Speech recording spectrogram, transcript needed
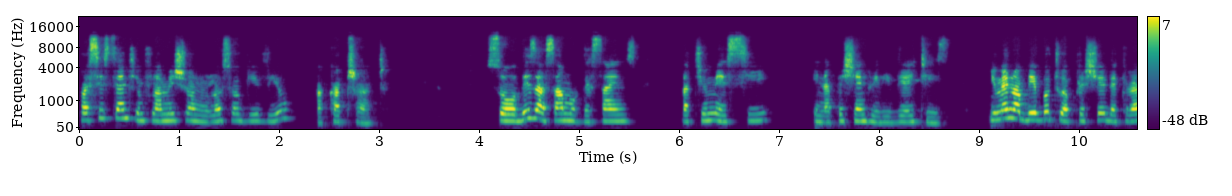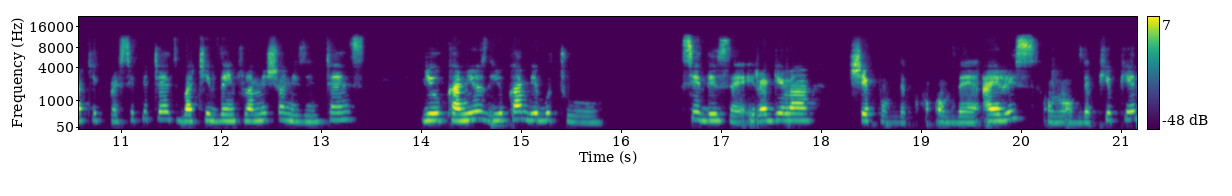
Persistent inflammation will also give you a cataract. So these are some of the signs that you may see in a patient with uveitis. You may not be able to appreciate the keratic precipitates, but if the inflammation is intense, you can use, you can be able to see this uh, irregular shape of the of the iris of, of the pupil,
